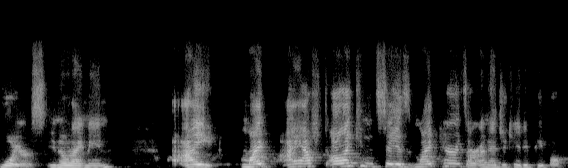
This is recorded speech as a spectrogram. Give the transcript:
lawyers. You know what I mean? I my I have all I can say is my parents are uneducated people.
